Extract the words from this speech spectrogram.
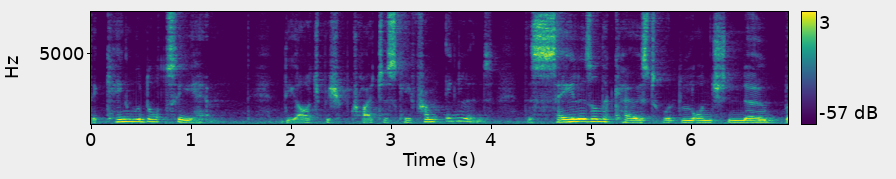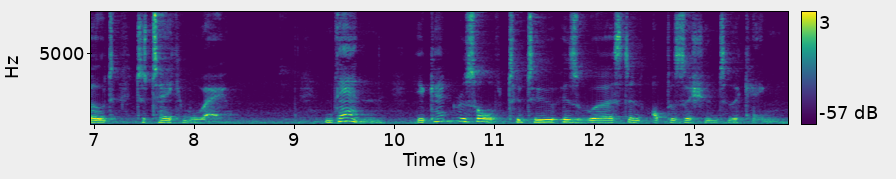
the king would not see him. The archbishop tried to escape from England, the sailors on the coast would launch no boat to take him away. Then he again resolved to do his worst in opposition to the king,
